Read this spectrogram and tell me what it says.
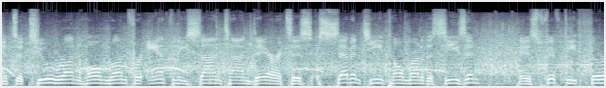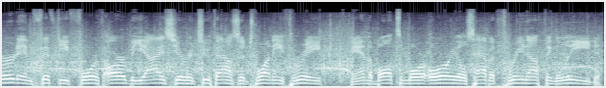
It's a two-run home run for Anthony Santander. It's his 17th home run of the season, his 53rd and 54th RBIs here in 2023, and the Baltimore Orioles have a 3-0 lead.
